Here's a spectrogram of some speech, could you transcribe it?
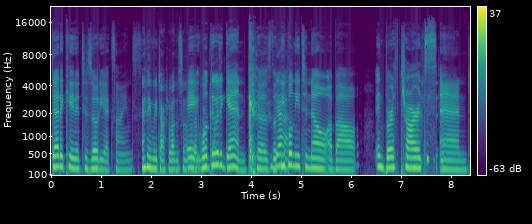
dedicated to zodiac signs. I think we talked about this in Hey, another we'll do podcast. it again because the Yeah. people need to know about In birth charts and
